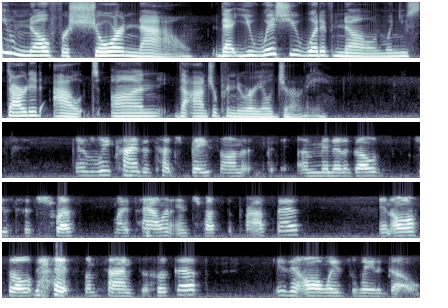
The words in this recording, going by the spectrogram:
you know for sure now that you wish you would have known when you started out on the entrepreneurial journey? As we kind of touched base on a minute ago, just to trust my talent and trust the process and also that sometimes the hookup isn't always the way to go.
